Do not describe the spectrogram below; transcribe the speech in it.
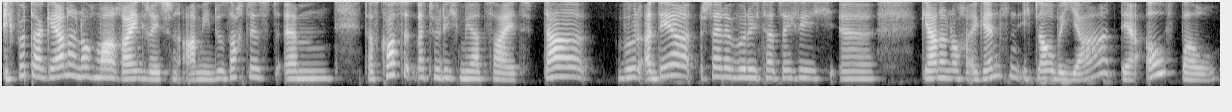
Ich würde da gerne noch mal reingrätschen, Armin. Du sagtest, ähm, das kostet natürlich mehr Zeit. Da würde an der Stelle würde ich tatsächlich äh, gerne noch ergänzen. Ich glaube, ja, der Aufbau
